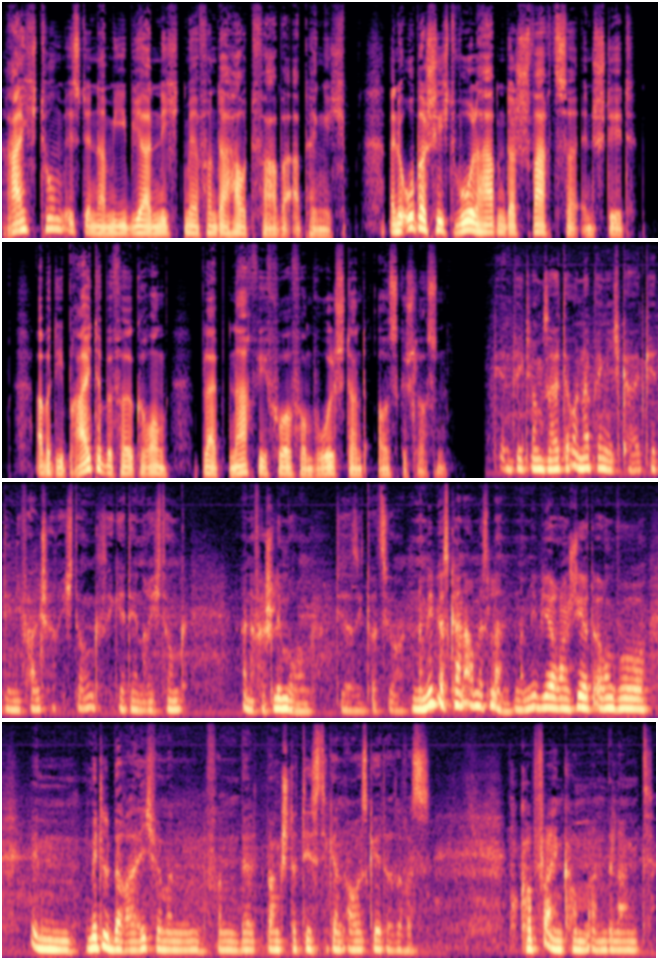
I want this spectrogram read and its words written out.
Reichtum ist in Namibia nicht mehr von der Hautfarbe abhängig. Eine Oberschicht wohlhabender Schwarzer entsteht, aber die breite Bevölkerung bleibt nach wie vor vom Wohlstand ausgeschlossen. Die Entwicklung seit der Unabhängigkeit geht in die falsche Richtung. Sie geht in Richtung einer Verschlimmerung dieser Situation. Namibia ist kein armes Land. Namibia rangiert irgendwo im Mittelbereich, wenn man von Weltbankstatistikern ausgeht, also was Kopfeinkommen anbelangt.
